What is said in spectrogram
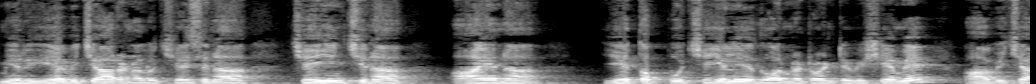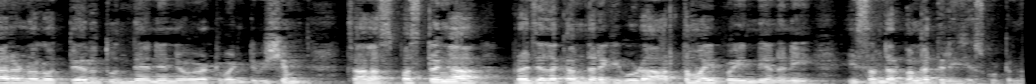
మీరు ఏ విచారణలు చేసినా చేయించినా ఆయన ఏ తప్పు చేయలేదు అన్నటువంటి విషయమే ఆ విచారణలో తేలుతుంది అనేటువంటి విషయం చాలా స్పష్టంగా ప్రజలకందరికీ కూడా అర్థమైపోయింది అని ఈ సందర్భంగా తెలియజేసుకుంటున్నాను.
